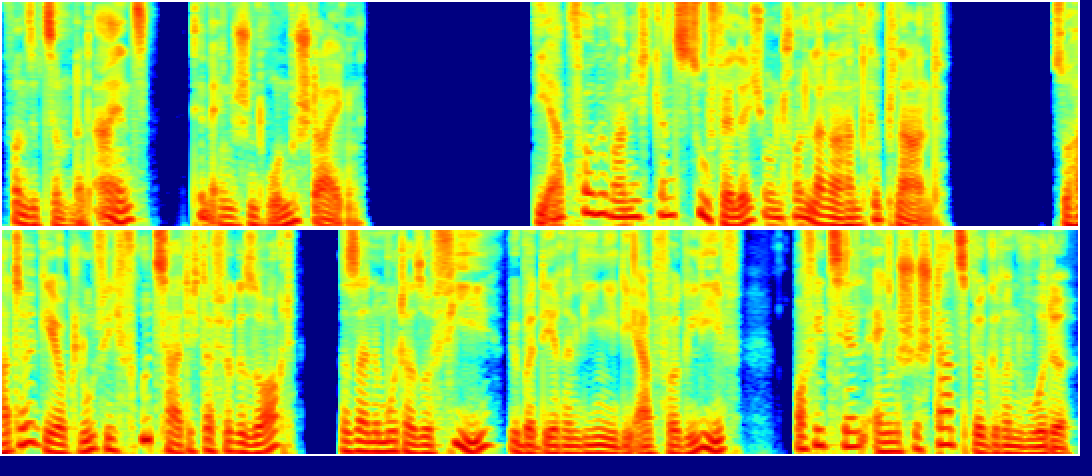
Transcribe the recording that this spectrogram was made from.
von 1701, den englischen Thron besteigen. Die Erbfolge war nicht ganz zufällig und von langer Hand geplant. So hatte Georg Ludwig frühzeitig dafür gesorgt, dass seine Mutter Sophie, über deren Linie die Erbfolge lief, offiziell englische Staatsbürgerin wurde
